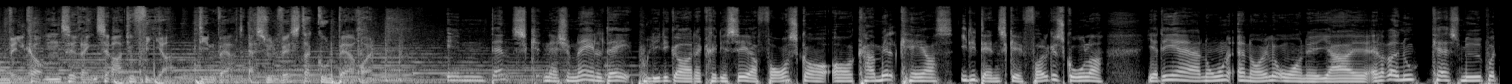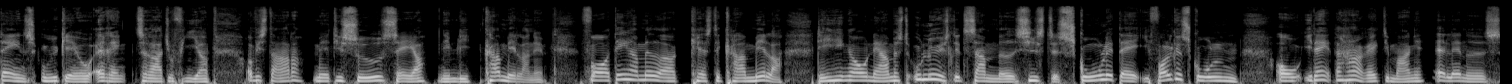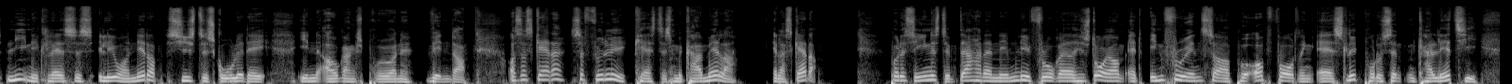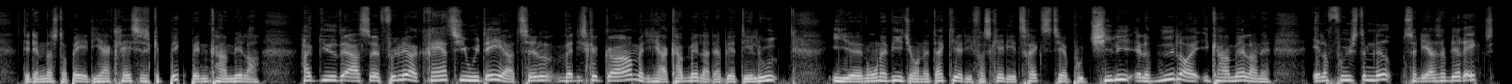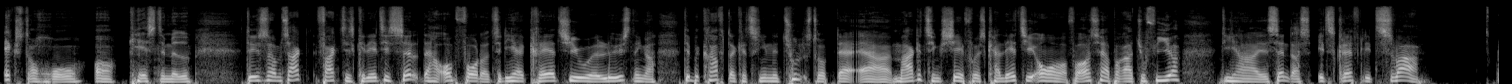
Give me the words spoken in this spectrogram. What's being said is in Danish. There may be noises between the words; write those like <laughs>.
Velkommen til Ring til Radio 4. Din vært er Sylvester Guldberg Røn. En dansk nationaldag. Politikere, der kritiserer forskere og karamelkaos i de danske folkeskoler. Ja, det er nogle af nøgleordene, jeg øh, allerede nu kan smide på dagens udgave af Ring til Radio 4. Og vi starter med de søde sager, nemlig karamellerne. For det her med at kaste karameller, det hænger jo nærmest uløseligt sammen med sidste skoledag i folkeskolen. Og i dag, der har rigtig mange af landets 9. klasses elever netop sidste skoledag, inden afgangsprøverne venter. Og så skal der selvfølgelig kastes med karameller, eller skatter. På det seneste, der har der nemlig floreret historier om, at influencer på opfordring af slikproducenten Carletti, det er dem, der står bag de her klassiske Big Ben karameller, har givet deres øh, følgere kreative idéer til, hvad de skal gøre med de her karameller, der bliver delt ud. I øh, nogle af videoerne, der giver de forskellige tricks til at putte chili eller hvidløg i karamellerne, eller fryse dem ned, så de altså bliver ekstra hårde at kaste med. Det er som sagt faktisk Kadetti selv, der har opfordret til de her kreative øh, løsninger. Det bekræfter Katrine Tulstrup, der er marketingchef hos Carletti over for os her på Radio 4. De har øh, sendt os et skriftligt svar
